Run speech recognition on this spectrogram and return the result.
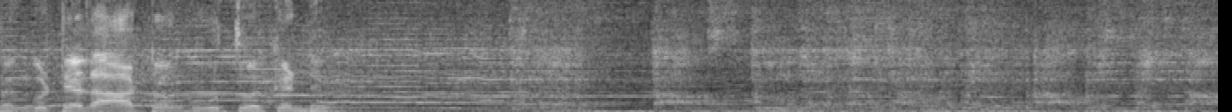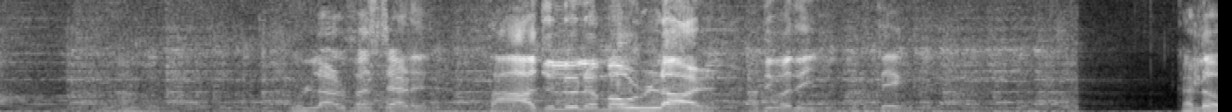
പെൺകുട്ടികളുടെ ആട്ടവും കൂത്തും ഒക്കെ ഉണ്ട്. ഉള്ളാൾ ഉള്ളാൾ ഫെസ്റ്റാണ് താജുലുലമ ഉള്ളാൾ. മതി മതി. അടുത്തേക്ക് കണ്ടോ?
